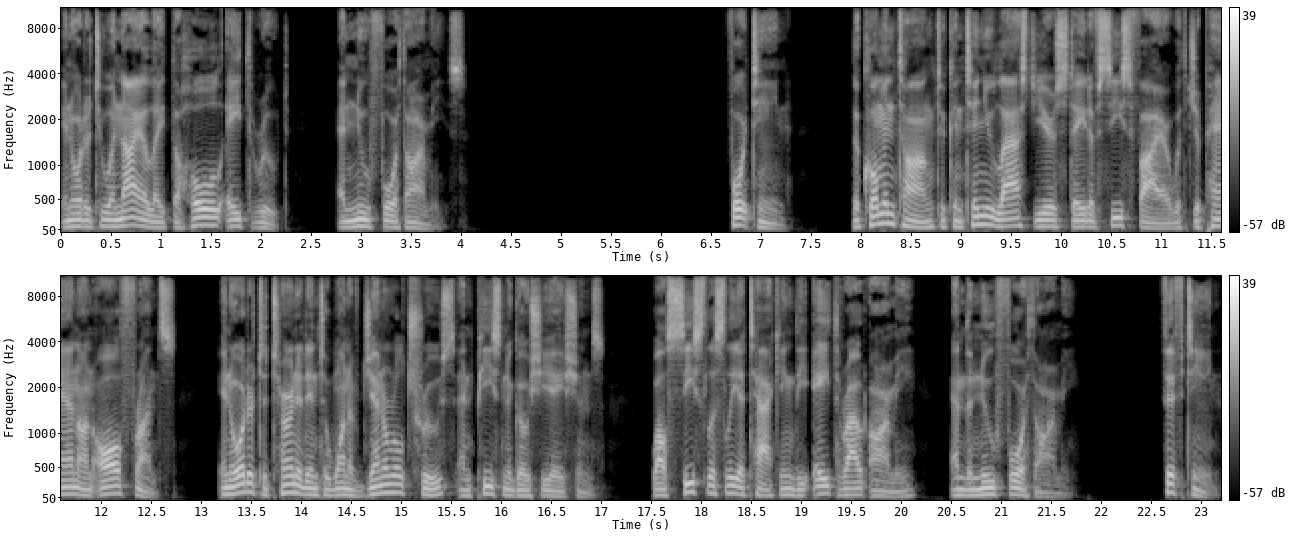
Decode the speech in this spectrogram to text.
in order to annihilate the whole 8th Route and new 4th Armies. 14. The Kuomintang to continue last year's state of ceasefire with Japan on all fronts in order to turn it into one of general truce and peace negotiations, while ceaselessly attacking the 8th Route Army and the new 4th Army. 15.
